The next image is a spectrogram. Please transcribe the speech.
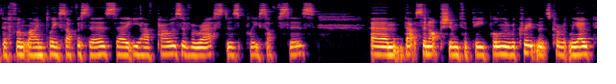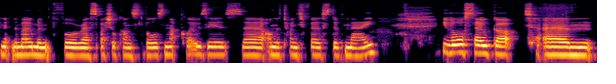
the frontline police officers. Uh, you have powers of arrest as police officers. Um, that's an option for people, and the recruitment's currently open at the moment for uh, special constables, and that closes uh, on the 21st of May. You've also got um,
